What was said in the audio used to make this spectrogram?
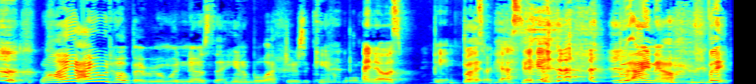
well, I, I would hope everyone knows that Hannibal Lecter is a cannibal. I know, I was being but, sarcastic. but I know. But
